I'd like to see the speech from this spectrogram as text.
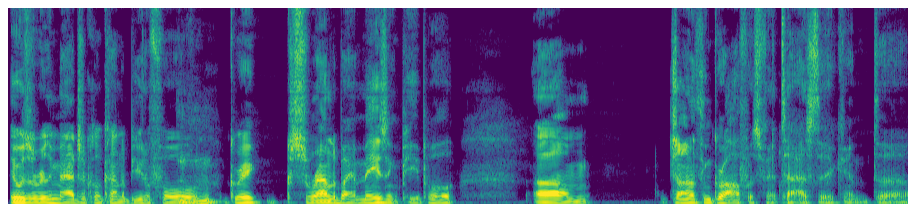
it was a really magical, kind of beautiful, Mhm. great, surrounded by amazing people. Um, Jonathan Groff was fantastic, and uh,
